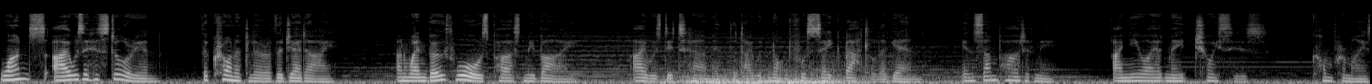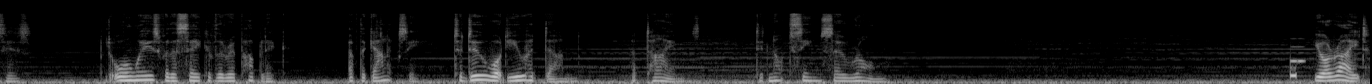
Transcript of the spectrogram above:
Once I was a historian, the chronicler of the Jedi, and when both wars passed me by, I was determined that I would not forsake battle again. In some part of me, I knew I had made choices, compromises, but always for the sake of the Republic, of the galaxy. To do what you had done, at times, did not seem so wrong. You're right.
